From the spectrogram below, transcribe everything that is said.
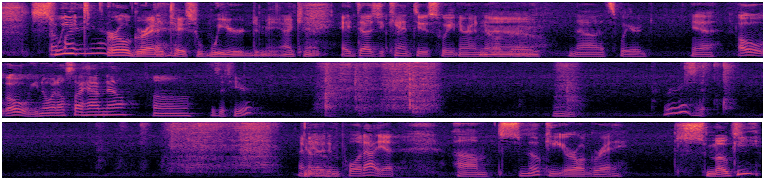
Sweet you know, Earl Grey the- tastes weird to me. I can't. It does. You can't do sweetener in Earl No. Grey. No, that's weird. Yeah. Oh, oh. You know what else I have now? Uh, is it here? Hmm. Where is it? I mean, I didn't pull it out yet. Um, smoky Earl Grey. Smoky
